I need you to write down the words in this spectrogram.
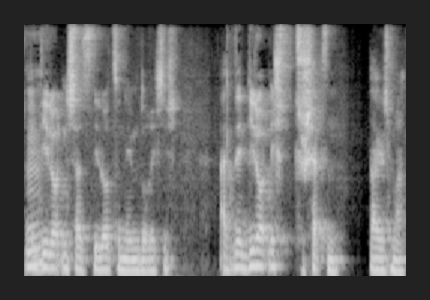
den mhm. Deload nicht als Deload zu nehmen, so richtig. Also den Deload nicht zu schätzen, sage ich mal.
